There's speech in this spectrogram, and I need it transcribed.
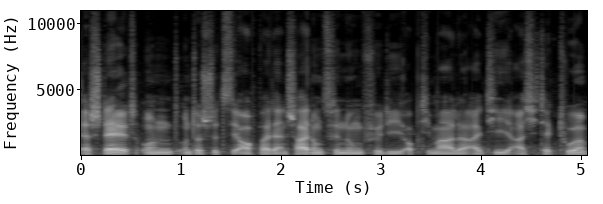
erstellt und unterstützt sie auch bei der Entscheidungsfindung für die optimale IT-Architektur.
